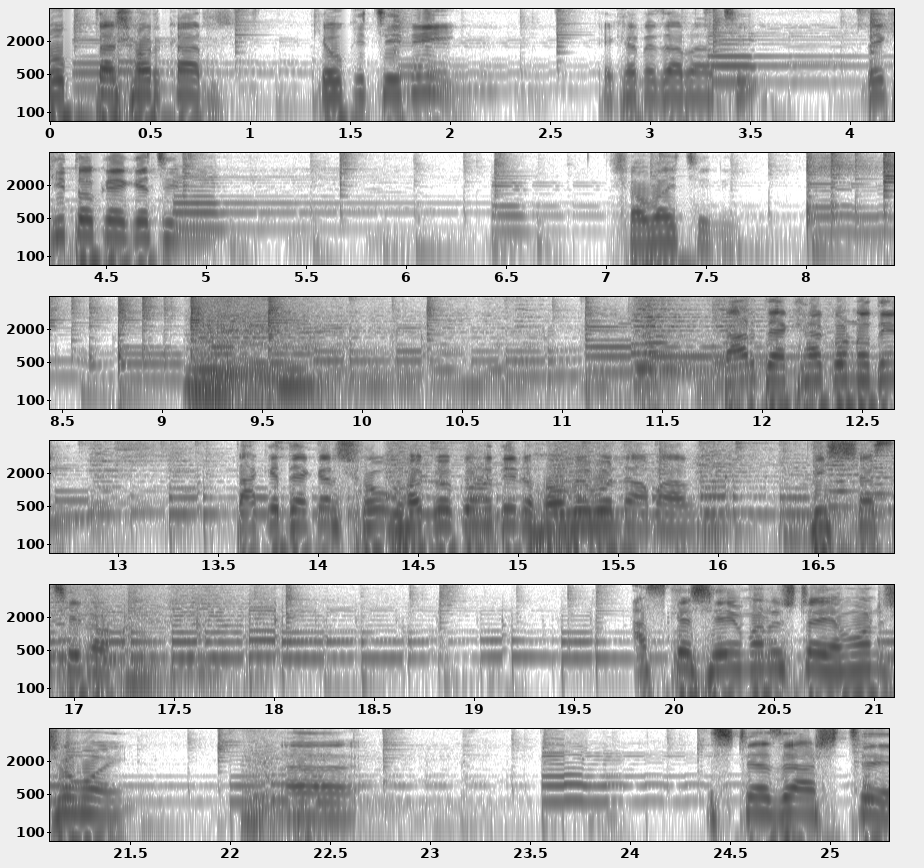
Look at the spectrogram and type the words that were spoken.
মুক্তা সরকার, কেউ কি চিনি? এখানে যারা আছি, দেখি তো কে কে চিনি। সবাই চিনি। তার দেখা কোনোদিন, তাকে দেখার সৌভাগ্য কোনোদিন হবে বলে আমার বিশ্বাস ছিল না। আজকে সেই মানুষটা এমন সময় স্টেজে আসছে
